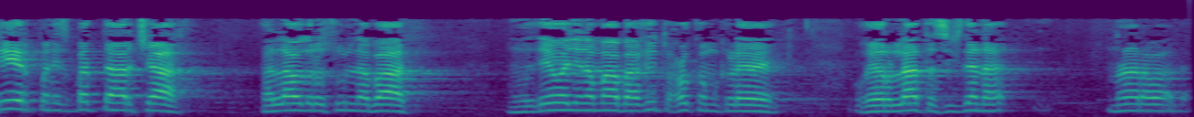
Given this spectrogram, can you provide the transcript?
ډیر په نسبت دار چا الله او رسول نه بعد دیو جن ما باغی ته حکم کړی غیر الله ته سجده نه ناروا ده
